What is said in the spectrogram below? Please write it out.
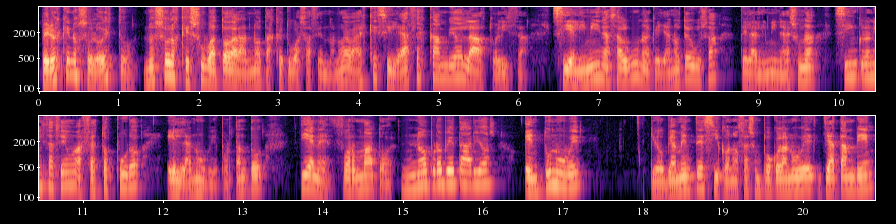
Pero es que no solo esto, no solo es que suba todas las notas que tú vas haciendo nuevas, es que si le haces cambios las actualiza. Si eliminas alguna que ya no te usa, te la elimina. Es una sincronización a efectos puros en la nube. Por tanto, tienes formatos no propietarios en tu nube que obviamente si conoces un poco la nube ya también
